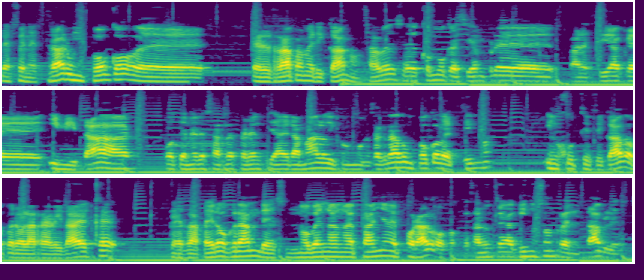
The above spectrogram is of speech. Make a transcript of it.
defenestrar un poco eh, el rap americano, ¿sabes? Es como que siempre parecía que imitar o tener esa referencia era malo y como que se ha creado un poco de estigma injustificado, pero la realidad es que que raperos grandes no vengan a España es por algo, porque saben que aquí no son rentables.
